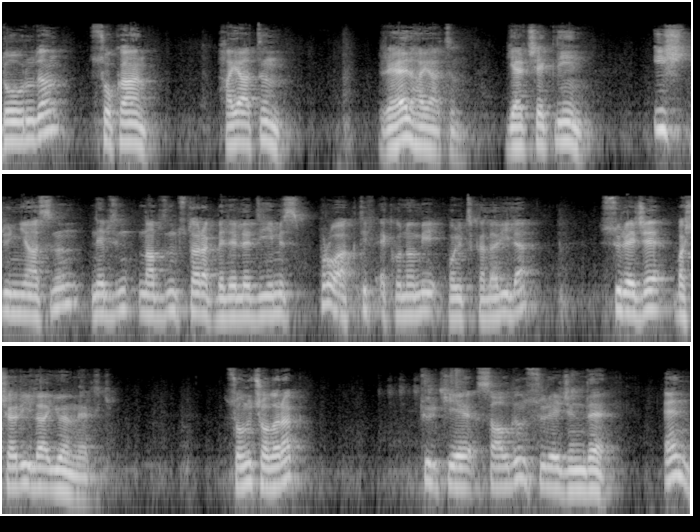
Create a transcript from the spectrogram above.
Doğrudan sokağın, hayatın, reel hayatın, gerçekliğin, iş dünyasının nebzin, nabzını tutarak belirlediğimiz proaktif ekonomi politikalarıyla sürece başarıyla yön verdik. Sonuç olarak Türkiye salgın sürecinde en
